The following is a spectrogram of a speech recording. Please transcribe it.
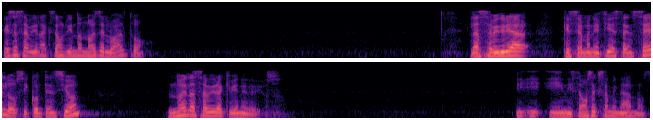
Esa sabiduría que estamos viendo no es de lo alto. La sabiduría que se manifiesta en celos y contención no es la sabiduría que viene de Dios. Y, y, necesitamos examinarnos,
